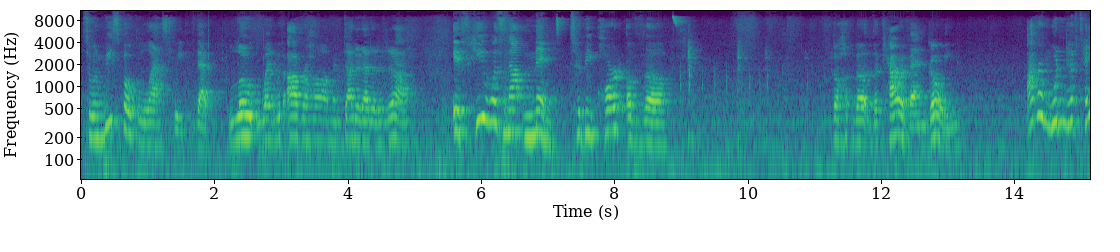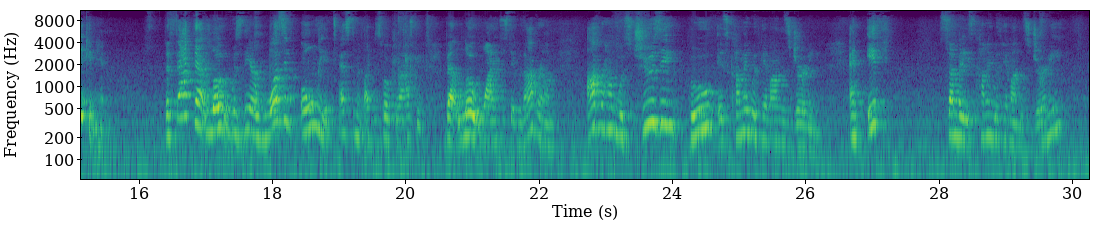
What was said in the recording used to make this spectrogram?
So when we spoke last week that Lot went with Abraham and da da da da da da, if he was not meant to be part of the the, the, the caravan going, Avram wouldn't have taken him. The fact that Lot was there wasn't only a testament, like we spoke last week, about Lot wanting to stay with Abraham. Abraham was choosing who is coming with him on this journey. And if somebody's coming with him on this journey,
